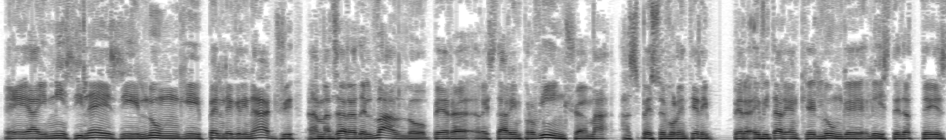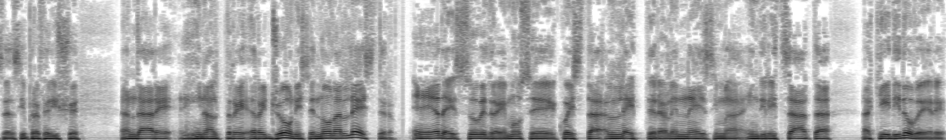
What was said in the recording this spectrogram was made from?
e ai misilesi lunghi pellegrinaggi a Mazzara del Vallo per restare in provincia, ma spesso e volentieri per evitare anche lunghe liste d'attesa si preferisce andare in altre regioni se non all'estero. E adesso vedremo se questa lettera, l'ennesima indirizzata a chi di dovere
